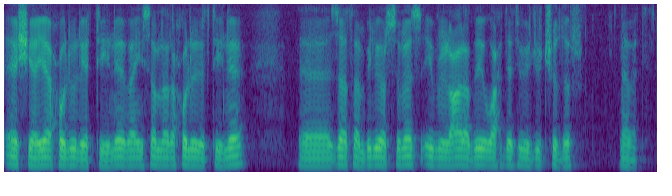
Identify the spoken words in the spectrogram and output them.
eşyaya hulul ettiğini ve insanlara hulul ettiğini e, zaten biliyorsunuz İbnül Arabi vahdet-i vücutçudur. Evet.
